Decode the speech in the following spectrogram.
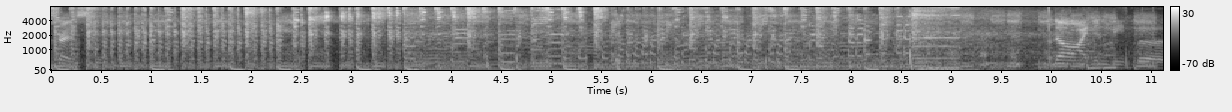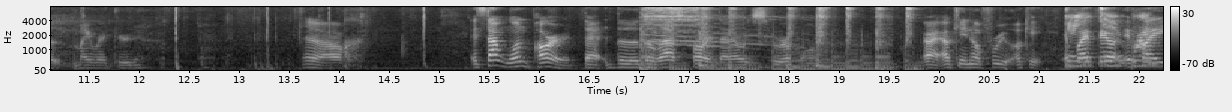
let's try this again. No, I didn't beat the my record. Ugh. It's that one part that the the last part that I always screw up on. Alright, okay, no, for real. Okay, if I fail, if I,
